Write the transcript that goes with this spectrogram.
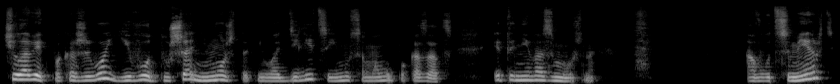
человек, пока живой, его душа не может от него отделиться, ему самому показаться. Это невозможно. А вот смерть,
